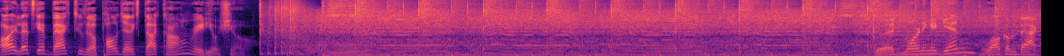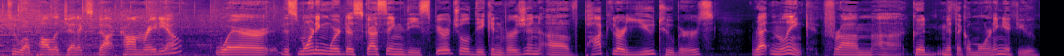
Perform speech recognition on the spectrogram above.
All right, let's get back to the apologetics.com radio show. Good morning again. Welcome back to apologetics.com radio, where this morning we're discussing the spiritual deconversion of popular YouTubers, Rhett and Link from uh, Good Mythical Morning, if you've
